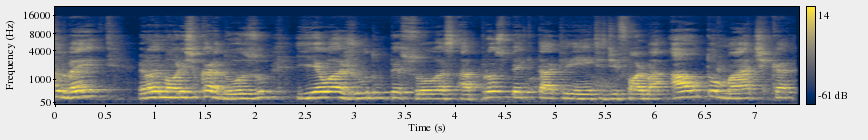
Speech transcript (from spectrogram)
tudo bem? Meu nome é Maurício Cardoso e eu ajudo pessoas a prospectar clientes de forma automática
